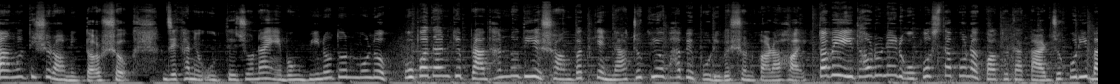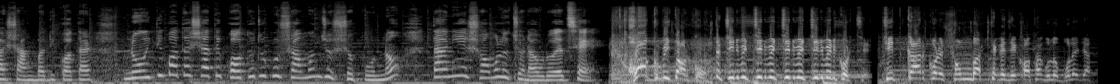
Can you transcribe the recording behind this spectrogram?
বাংলাদেশের অনেক দর্শক, যেখানে উত্তেজনা এবং বিনোদনমূলক উপাদানকে প্রাধান্য দিয়ে সংবাদকে নাটকীয়ভাবে পরিবেশন করা হয়। তবে এই ধরনের উপস্থাপনা কতটা কার্যকরী বা সাংবাদিকতার নৈতিকতার সাথে কতটুকু সামঞ্জস্যপূর্ণ, তা নিয়ে সমালোচনাও রয়েছে। হোক বিতর্ক। চিরবির চিরবির চিরবির চিরবির করছে। চিৎকার করে সোমবার থেকে যে কথাগুলো বলে যাচ্ছি।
